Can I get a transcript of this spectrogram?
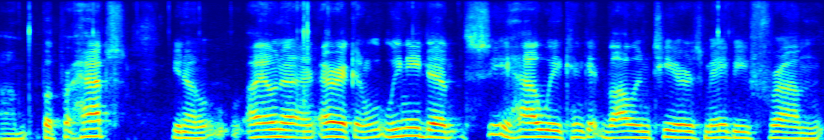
Um, But perhaps, you know, Iona and Eric, and we need to see how we can get volunteers maybe from,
